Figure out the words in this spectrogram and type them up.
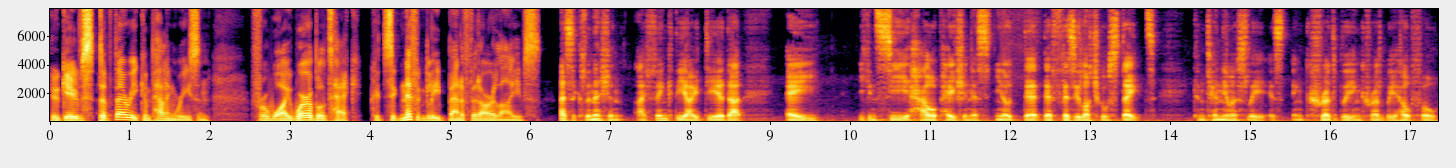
who gives a very compelling reason for why wearable tech could significantly benefit our lives. As a clinician, I think the idea that a you can see how a patient is, you know, their, their physiological state continuously is incredibly, incredibly helpful.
